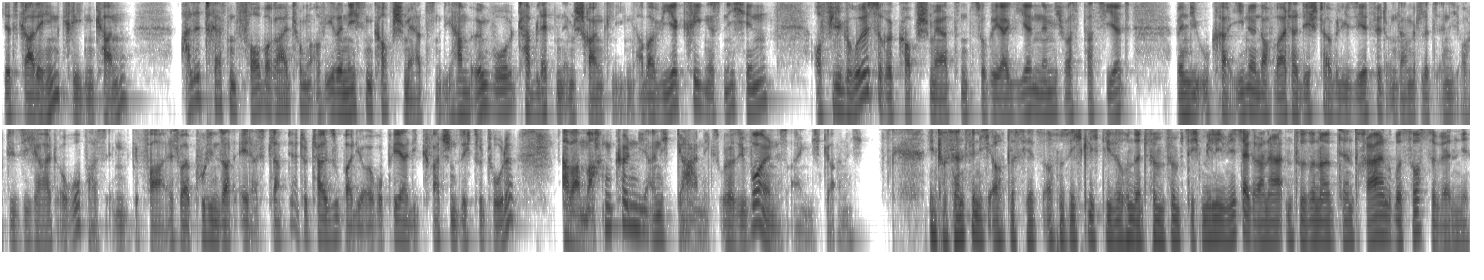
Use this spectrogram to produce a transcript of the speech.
jetzt gerade hinkriegen kann. Alle treffen Vorbereitungen auf ihre nächsten Kopfschmerzen. Die haben irgendwo Tabletten im Schrank liegen. Aber wir kriegen es nicht hin, auf viel größere Kopfschmerzen zu reagieren, nämlich was passiert, wenn die Ukraine noch weiter destabilisiert wird und damit letztendlich auch die Sicherheit Europas in Gefahr ist, weil Putin sagt, ey, das klappt ja total super, die Europäer, die quatschen sich zu Tode, aber machen können die eigentlich gar nichts oder sie wollen es eigentlich gar nicht. Interessant finde ich auch, dass jetzt offensichtlich diese 155 Millimeter Granaten zu so einer zentralen Ressource werden.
